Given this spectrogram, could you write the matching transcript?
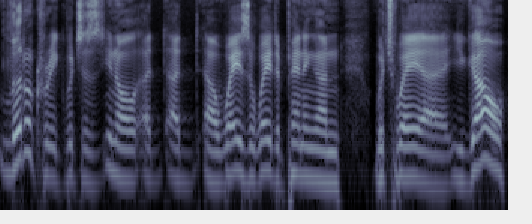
Little Creek, which is you know a, a, a ways away depending on which way uh, you go.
